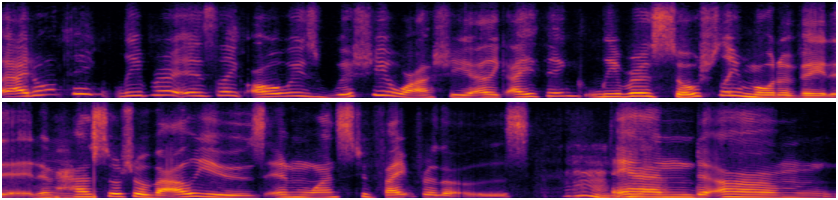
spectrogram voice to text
I don't think Libra is like always wishy washy. Like I think Libra is socially motivated and Mm. has social values and wants to fight for those. Hmm. and um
